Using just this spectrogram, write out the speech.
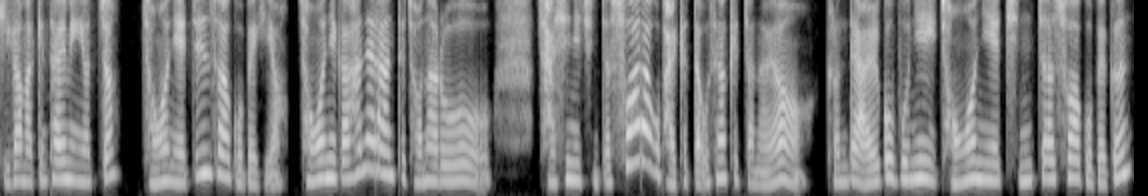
기가 막힌 타이밍이었죠? 정원이의 찐수화 고백이요. 정원이가 한혜라한테 전화로 자신이 진짜 수아라고 밝혔다고 생각했잖아요. 그런데 알고 보니 정원이의 진짜 수아 고백은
